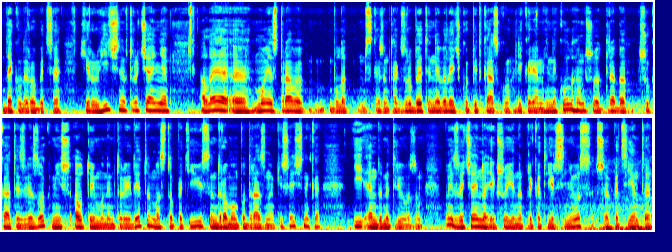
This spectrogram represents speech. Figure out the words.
деколи робиться хірургічне втручання. Але е, моя справа була, скажімо так, зробити невеличку підказку лікарям-гінекологам, що треба шукати зв'язок між аутоімунним тироїдитом, мастопатією, синдромом подразненого кишечника і ендометріозом. Ну і звичайно, якщо є, наприклад, єрсініоз, ще пацієнта,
